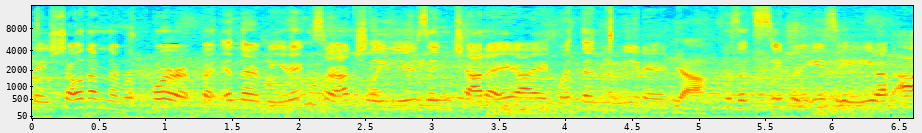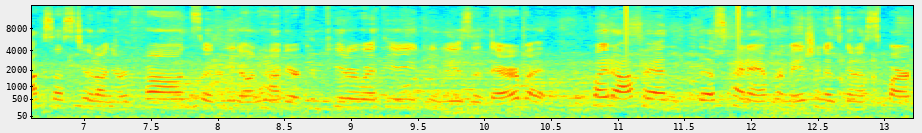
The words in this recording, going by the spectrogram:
they show them the report, but in their meetings, they're actually using Chata AI within the meeting. Yeah. Because it's super easy. You have access to it on your phone, so if you don't have your computer with you, you can use it there. But quite often, this kind of information is going to spark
